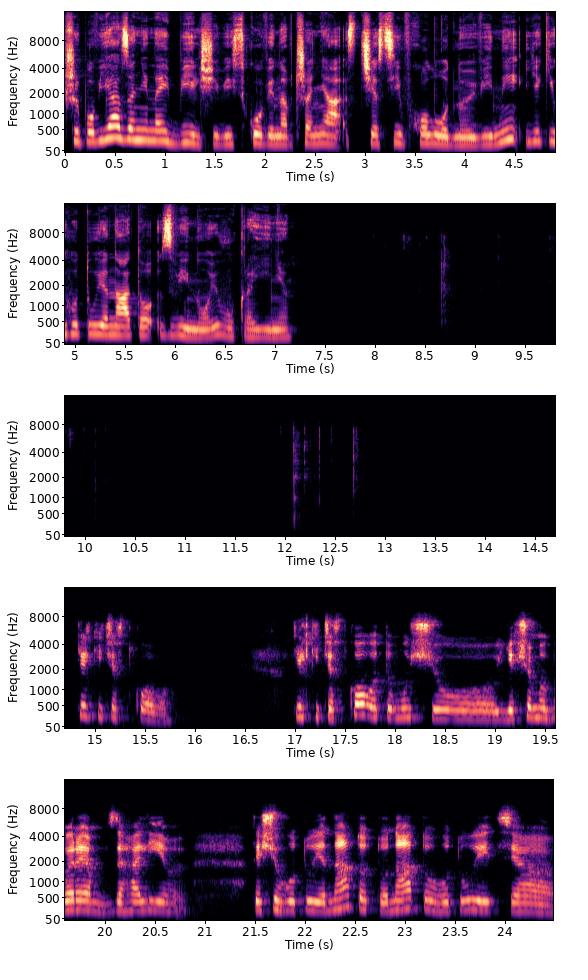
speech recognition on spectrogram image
Чи пов'язані найбільші військові навчання з часів холодної війни, які готує НАТО, з війною в Україні? Тільки частково. Тільки частково, тому що якщо ми беремо взагалі те, що готує НАТО, то НАТО готується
